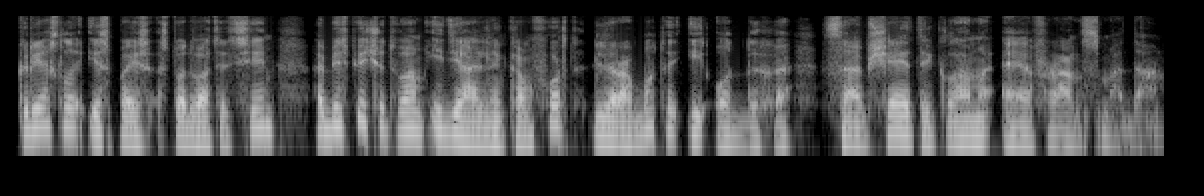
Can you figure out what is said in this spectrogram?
кресла из Space 127 обеспечат вам идеальный комфорт для работы и отдыха, сообщает реклама Air France Madame.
